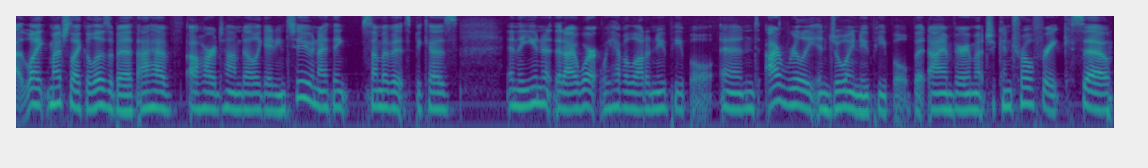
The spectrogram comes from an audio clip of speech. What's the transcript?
uh, like much like Elizabeth, I have a hard time delegating too, and I think some of it's because in the unit that I work, we have a lot of new people, and I really enjoy new people, but I am very much a control freak. So,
